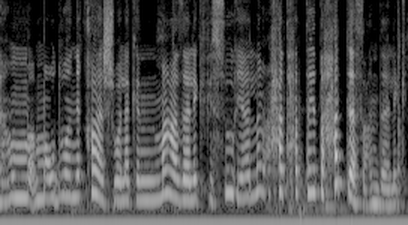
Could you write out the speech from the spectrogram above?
هم موضوع نقاش ولكن مع ذلك في سوريا لا أحد حتى يتحدث عن ذلك.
